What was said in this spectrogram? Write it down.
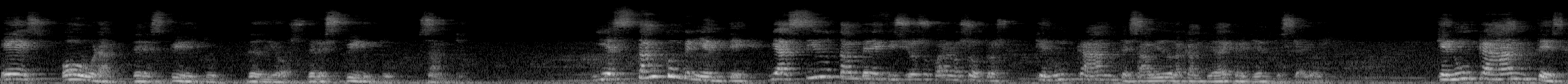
es obra del Espíritu de Dios, del Espíritu Santo. Y es tan conveniente y ha sido tan beneficioso para nosotros que nunca antes ha habido la cantidad de creyentes que hay hoy. Que nunca antes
